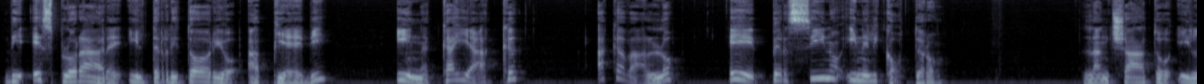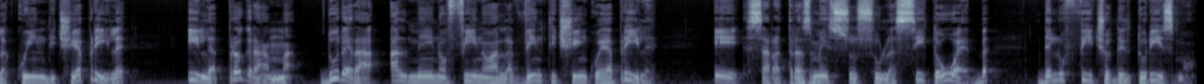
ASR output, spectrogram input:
di esplorare il territorio a piedi, in kayak, a cavallo e persino in elicottero. Lanciato il 15 aprile, il programma durerà almeno fino al 25 aprile e sarà trasmesso sul sito web dell'Ufficio del Turismo,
